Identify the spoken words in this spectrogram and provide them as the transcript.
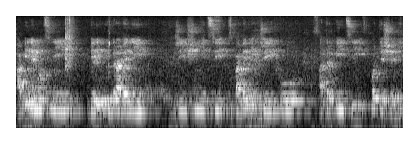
Aby nemocní byli uzdraveni, hříšníci zbaveni hříchů a trpící potěšení.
